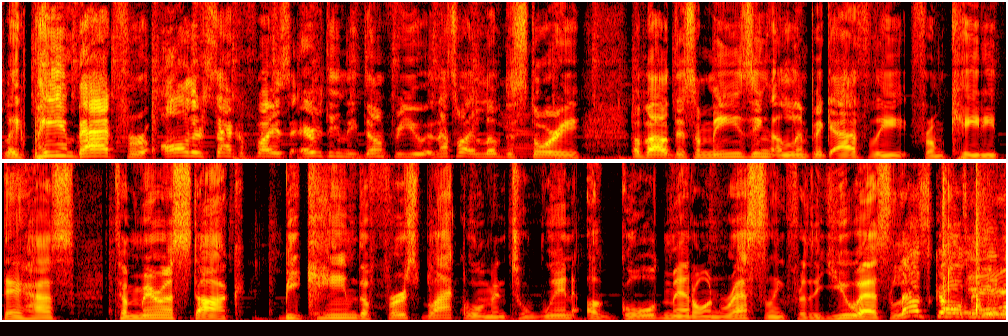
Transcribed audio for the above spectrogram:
Like paying back for all their sacrifice, everything they've done for you. And that's why I love this story about this amazing Olympic athlete from Katy, Texas, Tamyra Stock. Became the first black woman to win a gold medal in wrestling for the U.S. Let's go, baby!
